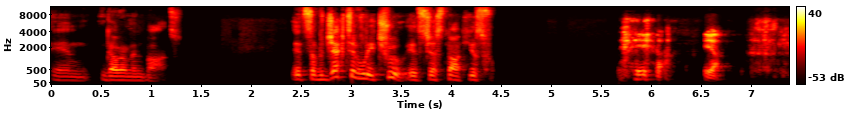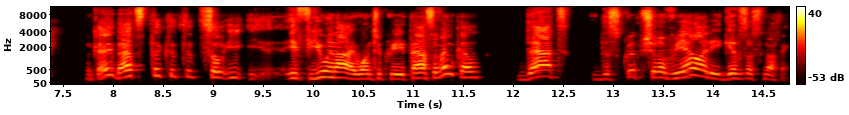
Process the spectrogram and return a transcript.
in government bonds. It's objectively true, it's just not useful. yeah, yeah. Okay, that's the so if you and I want to create passive income, that description of reality gives us nothing.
